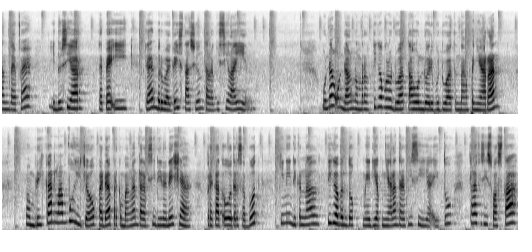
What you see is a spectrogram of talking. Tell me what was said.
Antv, Indosiar, TPI, dan berbagai stasiun televisi lain. Undang-Undang Nomor 32 Tahun 2002 tentang Penyiaran memberikan lampu hijau pada perkembangan televisi di Indonesia. Berkat UU tersebut, kini dikenal tiga bentuk media penyiaran televisi, yaitu televisi swasta,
